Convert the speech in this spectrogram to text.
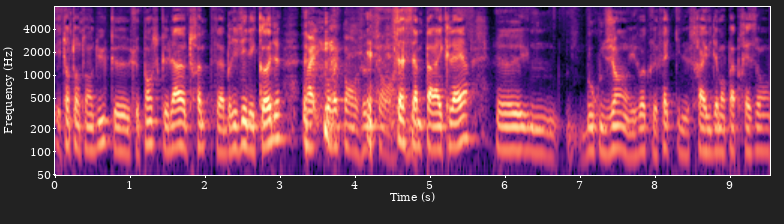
étant entendu que je pense que là, Trump va briser les codes. Ouais, complètement, je le sens. ça, ça me paraît clair. Euh, beaucoup de gens évoquent le fait qu'il ne sera évidemment pas présent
